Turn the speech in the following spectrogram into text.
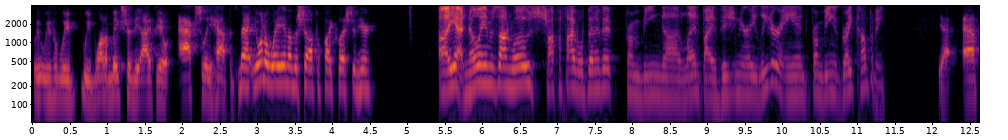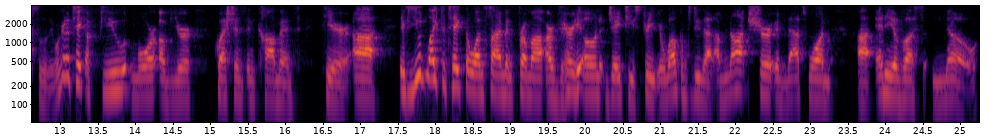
we, we, we, we want to make sure the IPO actually happens. Matt, you want to weigh in on the Shopify question here? Uh, yeah, no Amazon woes. Shopify will benefit from being uh, led by a visionary leader and from being a great company. Yeah, absolutely. We're going to take a few more of your questions and comments here. Uh, if you'd like to take the one, Simon, from uh, our very own JT Street, you're welcome to do that. I'm not sure if that's one uh, any of us know,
